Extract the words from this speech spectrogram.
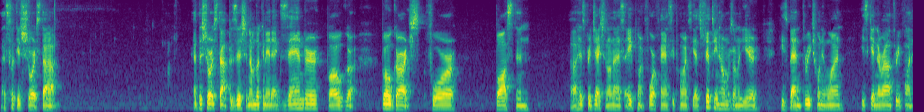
Let's look at shortstop. At the shortstop position, I'm looking at Alexander Bogaerts for Boston. Uh, his projection on that is 8.4 fantasy points. He has 15 homers on the year. He's batting 321. He's getting around 3.8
